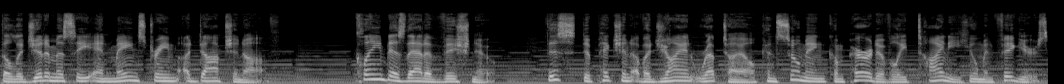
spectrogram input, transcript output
the legitimacy and mainstream adoption of. Claimed as that of Vishnu, this depiction of a giant reptile consuming comparatively tiny human figures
